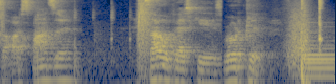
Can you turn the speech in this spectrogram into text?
to our sponsor, Sour Patch Kids. Roll the clip.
